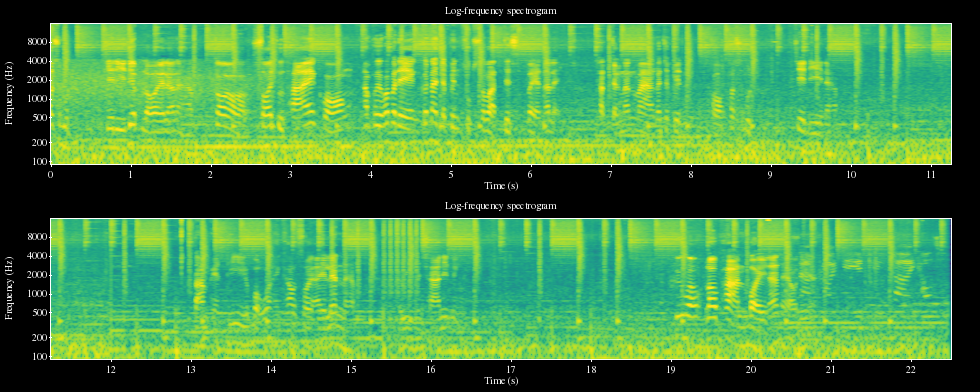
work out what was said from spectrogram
พระสมุทรเจดีเรียบร้อยแล้วนะครับ ก็ซอยสุดท้ายของอำเภอพระประแดงก็น่าจะเป็นสุขสวัสดิ์78นั่นแหละถัดจากนั้นมาก็จะเป็นของพระสมุทรเจดีนะครับ ตามแผนที่เขาบอกว่าให้เข้าซอยไอแลนด์นะครับเดี๋ยววิ่งช้านิดหนึ่ง คือว่าเราผ่านบ่อยนะแถวนี้300เมตรเลี้ยวซ้ายเข้าสู่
